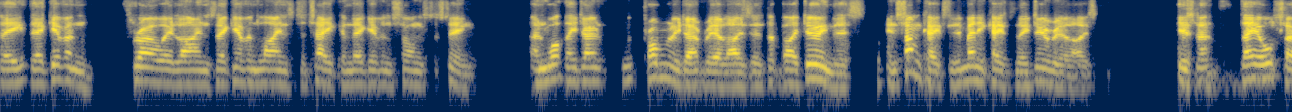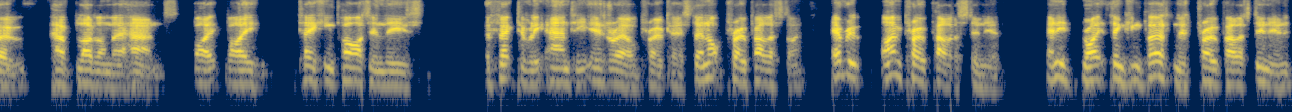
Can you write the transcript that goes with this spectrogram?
they they're given throwaway lines, they're given lines to take, and they're given songs to sing. And what they don't probably don't realize is that by doing this, in some cases, in many cases, they do realize, is that they also have blood on their hands by by taking part in these effectively anti-Israel protests. They're not pro-Palestine. Every I'm pro-Palestinian. Any right-thinking person is pro-Palestinian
